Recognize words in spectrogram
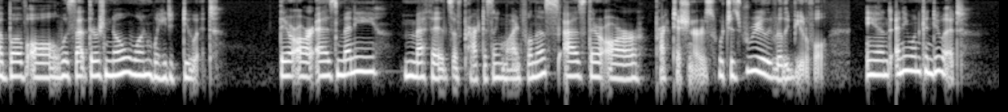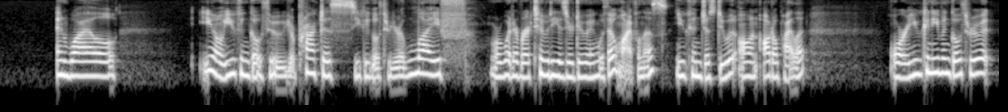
above all was that there's no one way to do it. There are as many methods of practicing mindfulness as there are practitioners, which is really, really beautiful. And anyone can do it. And while you know, you can go through your practice, you could go through your life or whatever activity is you're doing without mindfulness. You can just do it on autopilot. Or you can even go through it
